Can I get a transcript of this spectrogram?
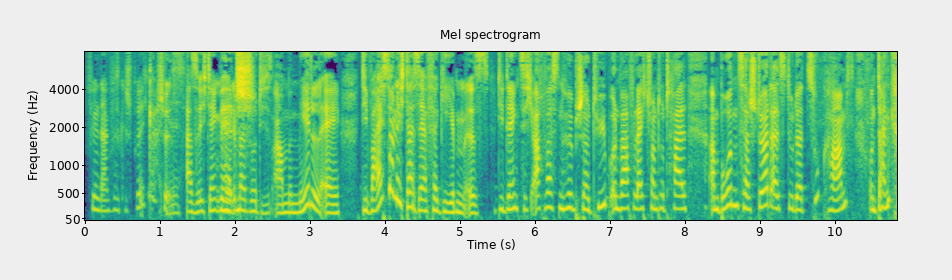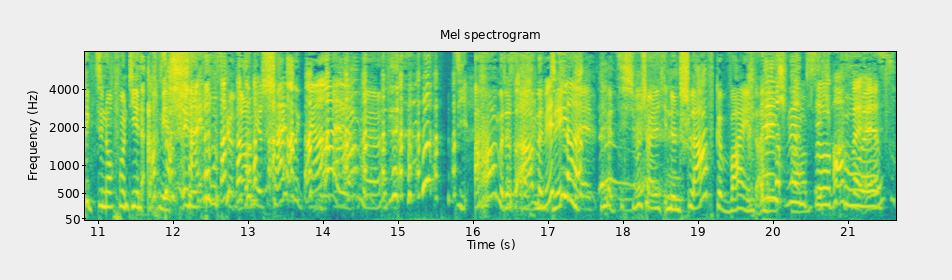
vielen Dank fürs Gespräch und tschüss. Also ich denke mir halt immer so, dieses arme Mädel, ey, die weiß doch nicht, dass er vergeben ist. Die denkt sich, ach, was ein hübscher Typ und war vielleicht schon total am Boden zerstört, als du dazu kamst. Und dann kriegt sie noch von dir einen Absatz in den Fuß gerammt. mir scheißegal. Die Arme, das auch arme Ding. Mitleid. Die hat sich wahrscheinlich in den Schlaf geweint. dem Ich find's Abend. so ich hoffe cool. es.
